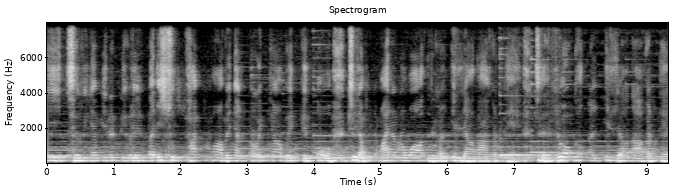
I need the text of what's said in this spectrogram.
ഈ ചെറിയ മിനിറ്റുകളിൽ പരിശുദ്ധാത്മാവ് ഞാൻ പ്രഖ്യാപിക്കുന്നു. ചില മരണവാതിലുകൾ ഇല്ലാതാകട്ടെ ചില രോഗങ്ങൾ ഇല്ലാതാകട്ടെ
